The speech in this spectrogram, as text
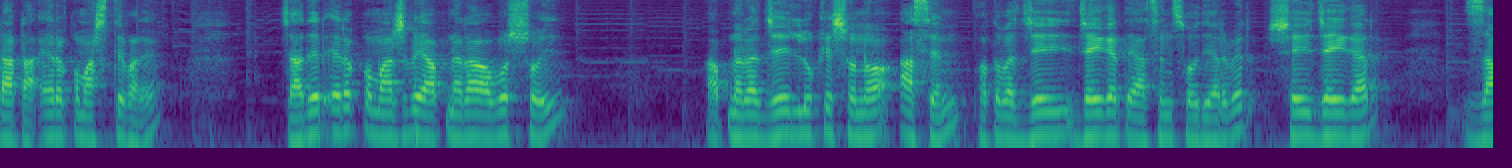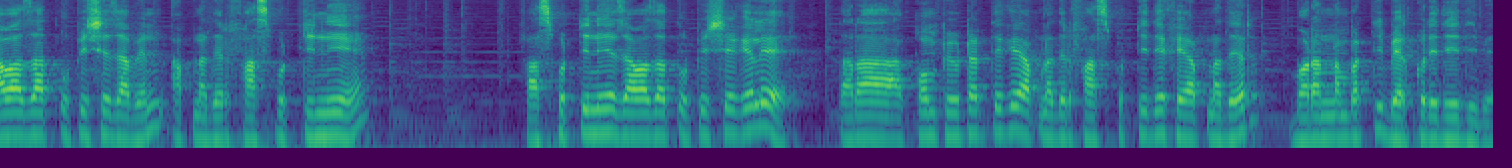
data এরকম আসতে পারে। যাদের এরকম আসবে, আপনারা অবশ্যই আপনারা যেই লোকেশনও আছেন অথবা যেই জায়গাতে আছেন সৌদি আরবের, সেই জায়গার যাওয়াজাত অফিসে যাবেন আপনাদের পাসপোর্টটি নিয়ে। পাসপোর্টটি নিয়ে যাওয়াজাত অফিসে গেলে তারা কম্পিউটার থেকে আপনাদের পাসপোর্টটি দেখে আপনাদের বর্ডার নাম্বারটি বের করে দিয়ে দিবে,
